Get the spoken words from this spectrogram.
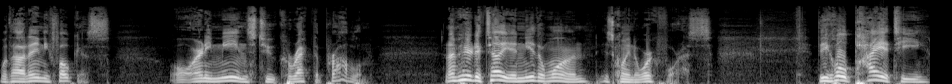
without any focus or any means to correct the problem. And I'm here to tell you, neither one is going to work for us the whole piety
